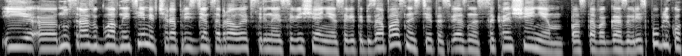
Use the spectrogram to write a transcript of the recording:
И, э, ну, сразу к главной теме. Вчера президент собрал экстренное совещание Совета Безопасности. Это связано с сокращением поставок газа в республику.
